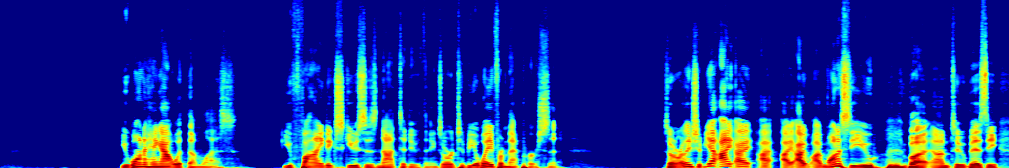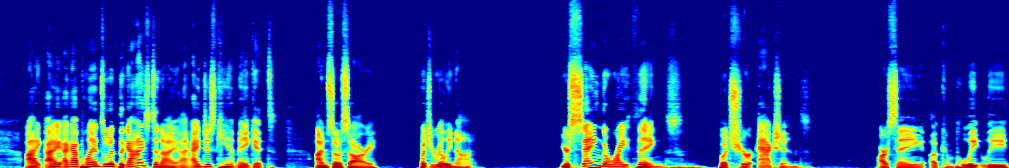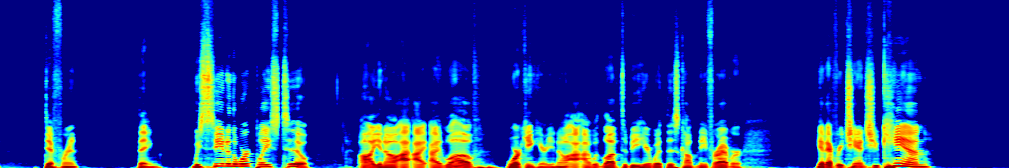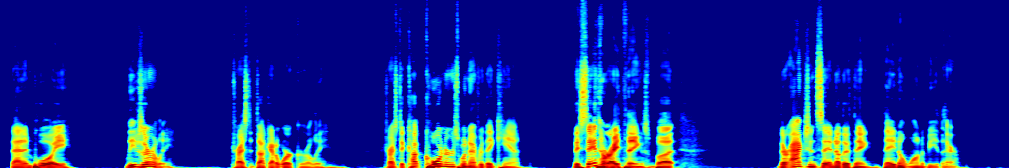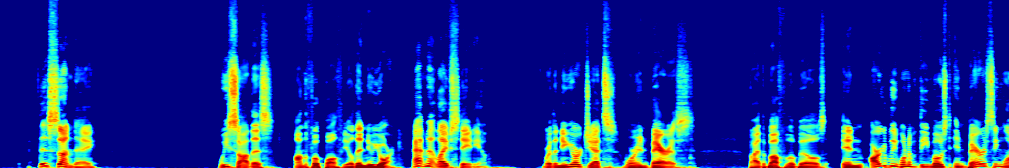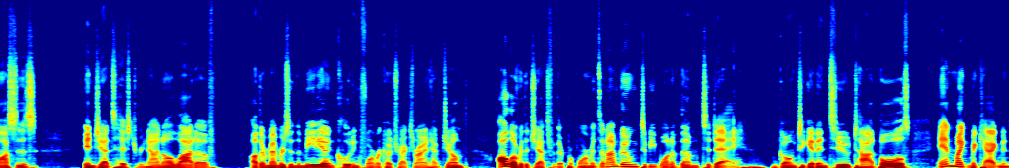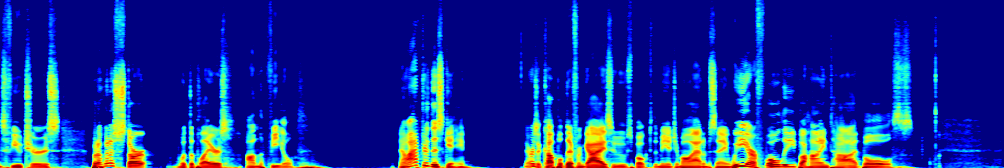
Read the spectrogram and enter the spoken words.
you want to hang out with them less. You find excuses not to do things or to be away from that person. So in a relationship, yeah, I I I I I want to see you, but I'm too busy. I, I I got plans with the guys tonight. I, I just can't make it. I'm so sorry. But you're really not. You're saying the right things, but your actions are saying a completely different thing. We see it in the workplace too. Uh, you know, I, I, I love working here. You know, I, I would love to be here with this company forever. Yet every chance you can, that employee leaves early, tries to duck out of work early, tries to cut corners whenever they can. They say the right things, but their actions say another thing. They don't want to be there. This Sunday, we saw this on the football field in New York at MetLife Stadium, where the New York Jets were embarrassed by the Buffalo Bills in arguably one of the most embarrassing losses in Jets history. Now, I know a lot of other members in the media, including former coach Rex Ryan, have jumped all over the Jets for their performance, and I'm going to be one of them today. I'm going to get into Todd Bowles and Mike Maccagnan's futures, but I'm going to start with the players on the field. Now, after this game, there was a couple different guys who spoke to the media, Jamal Adams, saying, We are fully behind Todd Bowles.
